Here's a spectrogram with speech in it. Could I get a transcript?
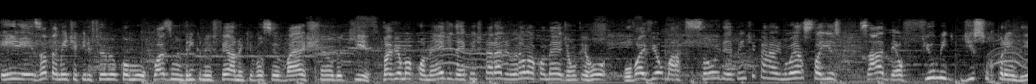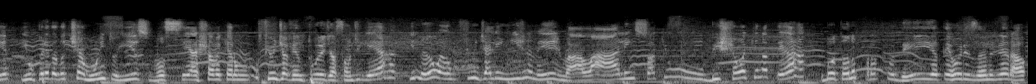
Ele é exatamente aquele filme como quase um drink no inferno, que você vai achando que vai ver uma comédia e de repente, caralho, não é uma comédia, é um terror. Ou vai ver uma ação e de repente, caralho, não é só isso, sabe? É o filme de surpreender. E o Predador tinha muito isso. Você achava que era um filme de aventura, de ação de guerra. E não, é um filme de alienígena mesmo. A lá Alien, só que o bichão aqui na Terra, botando pra poder e aterrorizando geral.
